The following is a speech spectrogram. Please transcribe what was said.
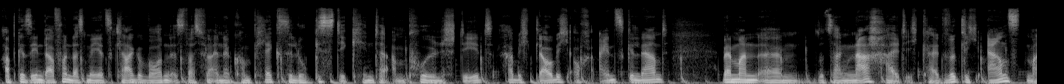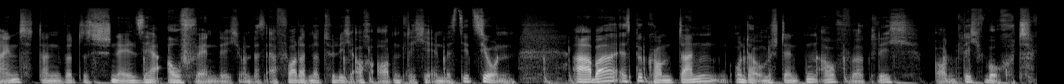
abgesehen davon, dass mir jetzt klar geworden ist, was für eine komplexe Logistik hinter Ampullen steht, habe ich, glaube ich, auch eins gelernt. Wenn man ähm, sozusagen Nachhaltigkeit wirklich ernst meint, dann wird es schnell sehr aufwendig und das erfordert natürlich auch ordentliche Investitionen. Aber es bekommt dann unter Umständen auch wirklich ordentlich Wucht.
